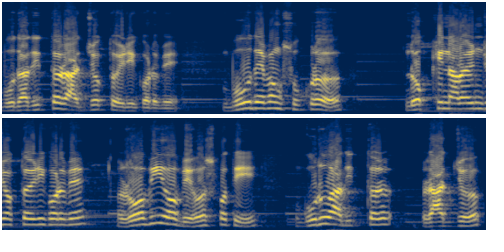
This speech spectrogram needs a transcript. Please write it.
বুধাদিত্য রাজযোগ তৈরি করবে। বুধ এবং শুক্র লক্ষ্মীনারায়ণ যোগ তৈরি করবে। রবি ও বৃহস্পতি গুরু আদিত্য রাজযোগ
